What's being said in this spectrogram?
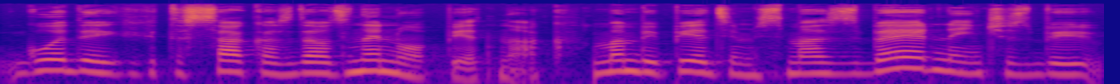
godīgi, ka tas sākās daudz nenopietnāk. Man bija piedzimis mazs bērniņš, es biju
